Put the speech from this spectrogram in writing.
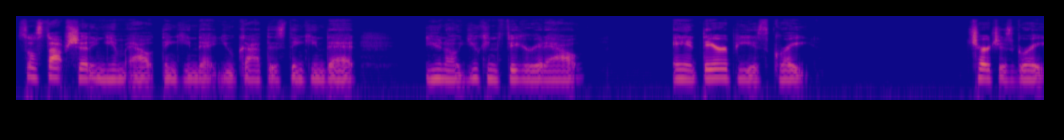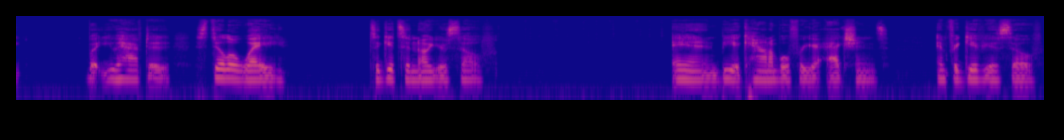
So stop shutting him out thinking that you got this thinking that you know you can figure it out. And therapy is great. Church is great. But you have to steal away to get to know yourself and be accountable for your actions and forgive yourself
